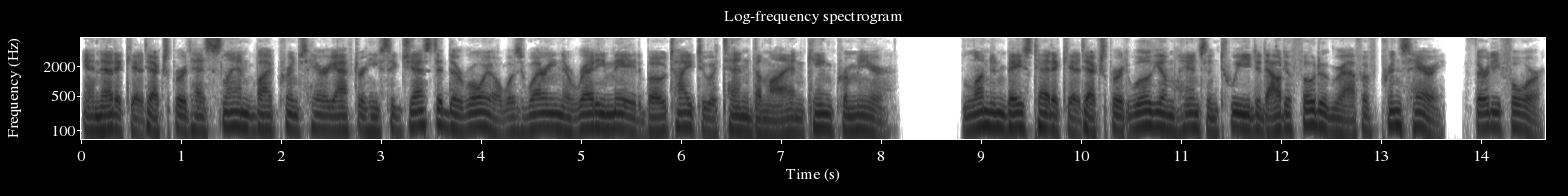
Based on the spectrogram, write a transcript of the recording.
An etiquette expert has slammed by Prince Harry after he suggested the royal was wearing a ready-made bow tie to attend The Lion King premiere. London-based etiquette expert William Hanson tweeted out a photograph of Prince Harry, 34,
